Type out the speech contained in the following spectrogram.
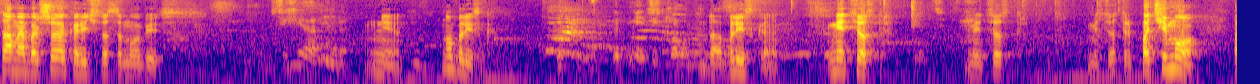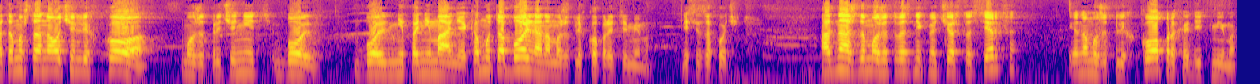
самое большое количество самоубийц? Психиатры. Нет. Ну близко. Медики. Да, близко. Медсёстры. Медсёстры. Медсёстры. Почему? Потому что она очень легко может причинить боль, боль непонимания. Кому-то больно, она может легко пройти мимо, если захочет. Однажды может возникнуть чувство сердца, и она может легко проходить мимо.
